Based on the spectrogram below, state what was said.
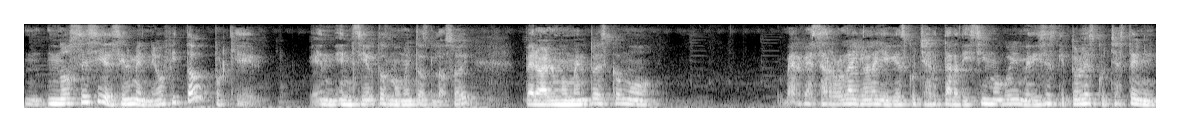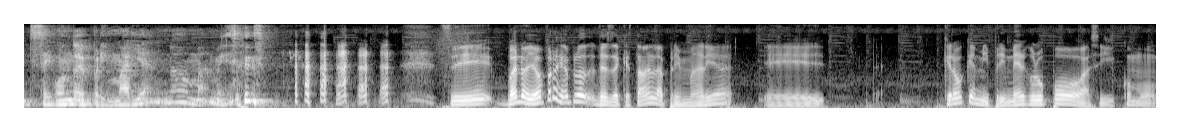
No sé si decirme neófito, porque en, en ciertos momentos lo soy, pero al momento es como Verga, esa rola yo la llegué a escuchar tardísimo, güey. Y me dices que tú la escuchaste en segundo de primaria. No mames. sí, bueno, yo por ejemplo, desde que estaba en la primaria, eh, creo que mi primer grupo así como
